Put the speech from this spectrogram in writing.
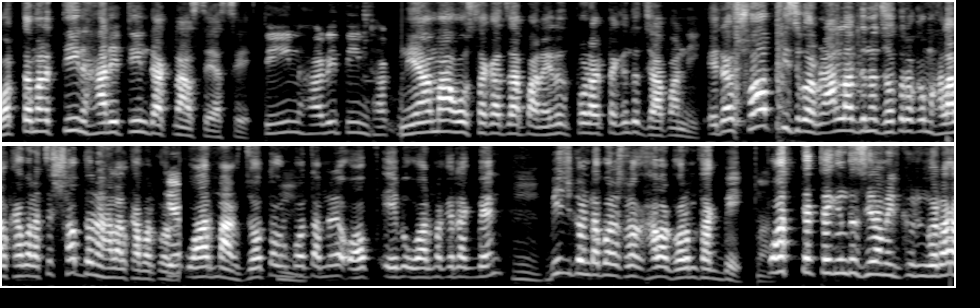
বর্তমানে তিন হাড়ি তিন ডাকনা আছে আছে। তিন হাড়ি তিন ঢাকনা। নিয়ামা ওসাকা জাপান এর প্রোডাক্টটা কিন্তু জাপানি। এটা সব কিছু করবেন আল্লাহর জন্য যত রকম হালাল খাবার আছে সব ধরনের হালাল খাবার করবেন ওয়ারমার্ক যতক্ষণ পর্যন্ত আপনি অফ ওয়ারমার্কে রাখবেন হুম। বিশ ঘণ্টা পরে খাবার গরম থাকবে। প্রত্যেকটা কিন্তু সিরামিক করা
